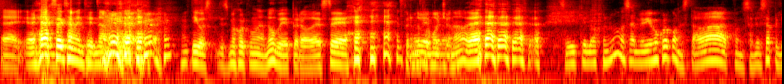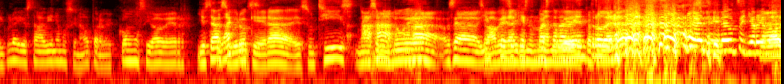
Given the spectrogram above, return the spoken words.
Eh, exactamente, no. Digo, es es mejor que una nube, pero este... pero no fue mucho, ¿no? Sí, qué loco, ¿no? O sea, me acuerdo cuando estaba, cuando salió esa película, yo estaba bien emocionado para ver cómo se iba a ver. Yo estaba Galactus. seguro que era... Es un tease, no Ajá, una nube. ajá, O sea, Se yo va a ver pensé que va a estar adentro de sí, era un señor Ah.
